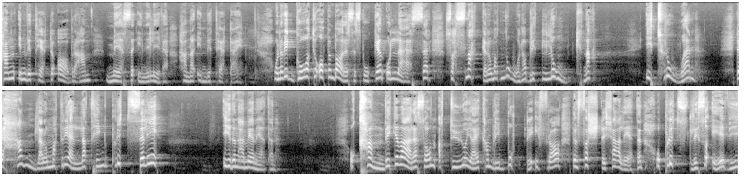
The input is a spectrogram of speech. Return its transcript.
Han inviterte Abraham med seg inn i livet. Han har invitert deg. Og Når vi går til åpenbarelsesboken og leser, så snakker det om at noen har blitt lunkne i troen. Det handler om materielle ting plutselig i denne menigheten. Og kan det ikke være sånn at du og jeg kan bli borte ifra den første kjærligheten, og plutselig så er vi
